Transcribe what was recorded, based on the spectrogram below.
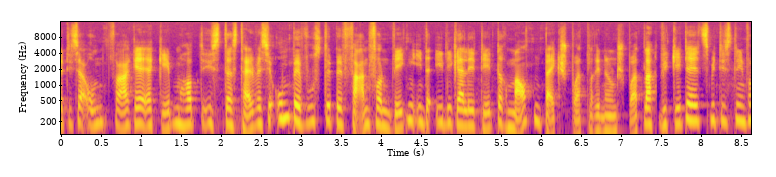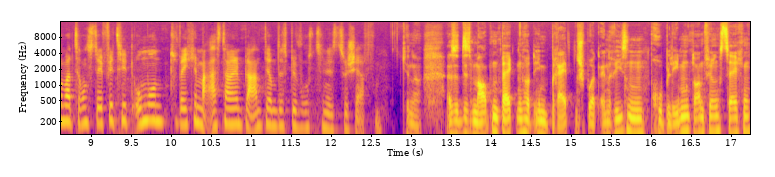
bei dieser Umfrage ergeben hat, ist das teilweise unbewusste Befahren von Wegen in der Illegalität durch Mountainbike-Sportlerinnen und Sportler. Wie geht ihr jetzt mit diesem Informationsdefizit um und welche Maßnahmen plant ihr, um das Bewusstsein zu schärfen? Genau. Also das Mountainbiken hat im Breitensport ein Riesenproblem unter Anführungszeichen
